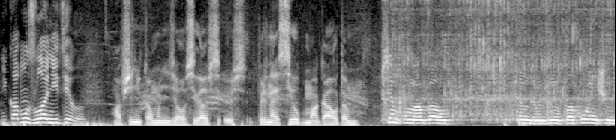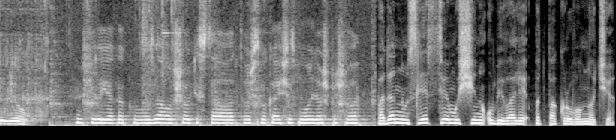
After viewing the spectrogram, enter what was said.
Никому зла не делал? Вообще никому не делал, всегда приносил, помогал там. Всем помогал, там дружил, плохого ничего не делал. Я как узнала, в шоке стала от того, что какая сейчас молодежь пошла. По данным следствия, мужчину убивали под покровом ночи.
